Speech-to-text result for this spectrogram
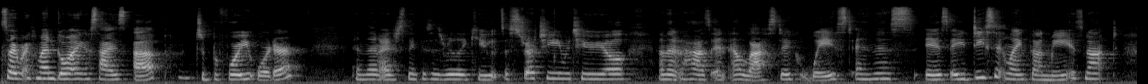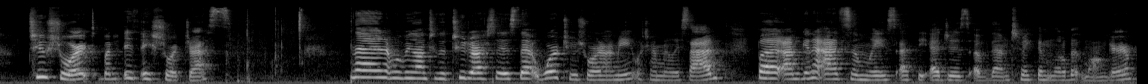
So I recommend going a size up to before you order. And then I just think this is really cute. It's a stretchy material and then it has an elastic waist and this is a decent length on me. It's not too short, but it is a short dress. Then moving on to the two dresses that were too short on me, which I'm really sad. But I'm going to add some lace at the edges of them to make them a little bit longer.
